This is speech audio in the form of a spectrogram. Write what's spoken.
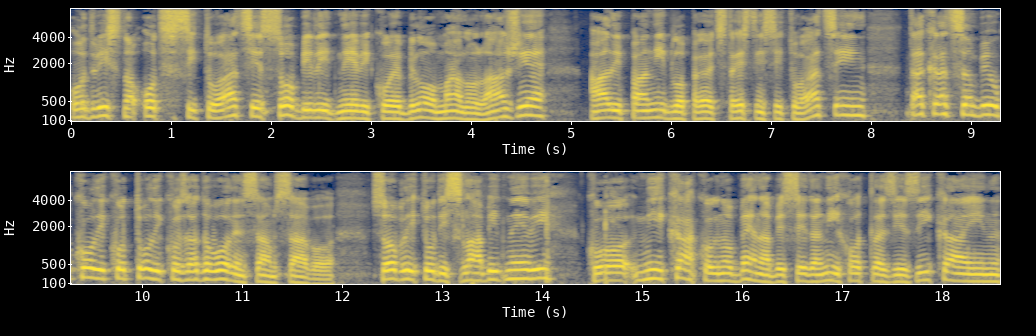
odvisno od situacije, so bili dnevi, ko je bilo malo lažje, ali pa ni bilo preveč stresnih situacij, in takrat sem bil koliko toliko zadovoljen sam s sabo. So bili tudi slabi dnevi, ko nikakor nobena beseda ni hotla z jezika, in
